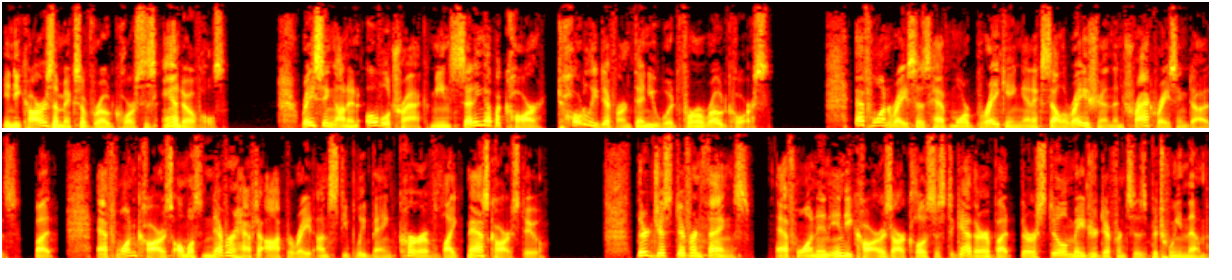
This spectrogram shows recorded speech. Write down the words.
IndyCar is a mix of road courses and ovals. Racing on an oval track means setting up a car totally different than you would for a road course. F1 races have more braking and acceleration than track racing does, but F1 cars almost never have to operate on steeply banked curves like NASCARs do. They're just different things. F1 and Indy cars are closest together, but there are still major differences between them.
